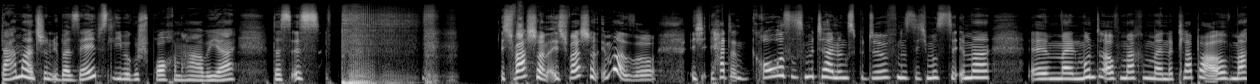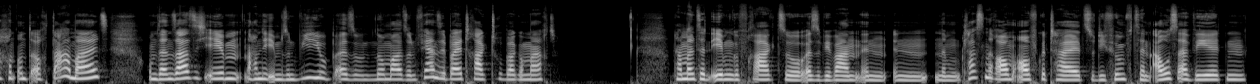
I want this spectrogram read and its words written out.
damals schon über Selbstliebe gesprochen habe, ja. Das ist. Ich war schon, ich war schon immer so. Ich hatte ein großes Mitteilungsbedürfnis. Ich musste immer äh, meinen Mund aufmachen, meine Klappe aufmachen und auch damals. Und dann saß ich eben, haben die eben so ein Video, also normal so einen Fernsehbeitrag drüber gemacht. Und haben uns dann eben gefragt, so, also wir waren in, in einem Klassenraum aufgeteilt, so die 15 Auserwählten.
